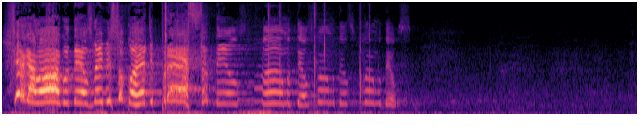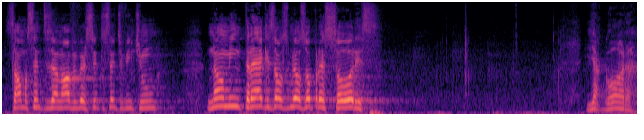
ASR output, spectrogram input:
Chega logo, Deus, vem me socorrer depressa, Deus! Vamos, Deus, vamos, Deus, vamos, Deus. Salmo 119, versículo 121. Não me entregues aos meus opressores. E agora,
